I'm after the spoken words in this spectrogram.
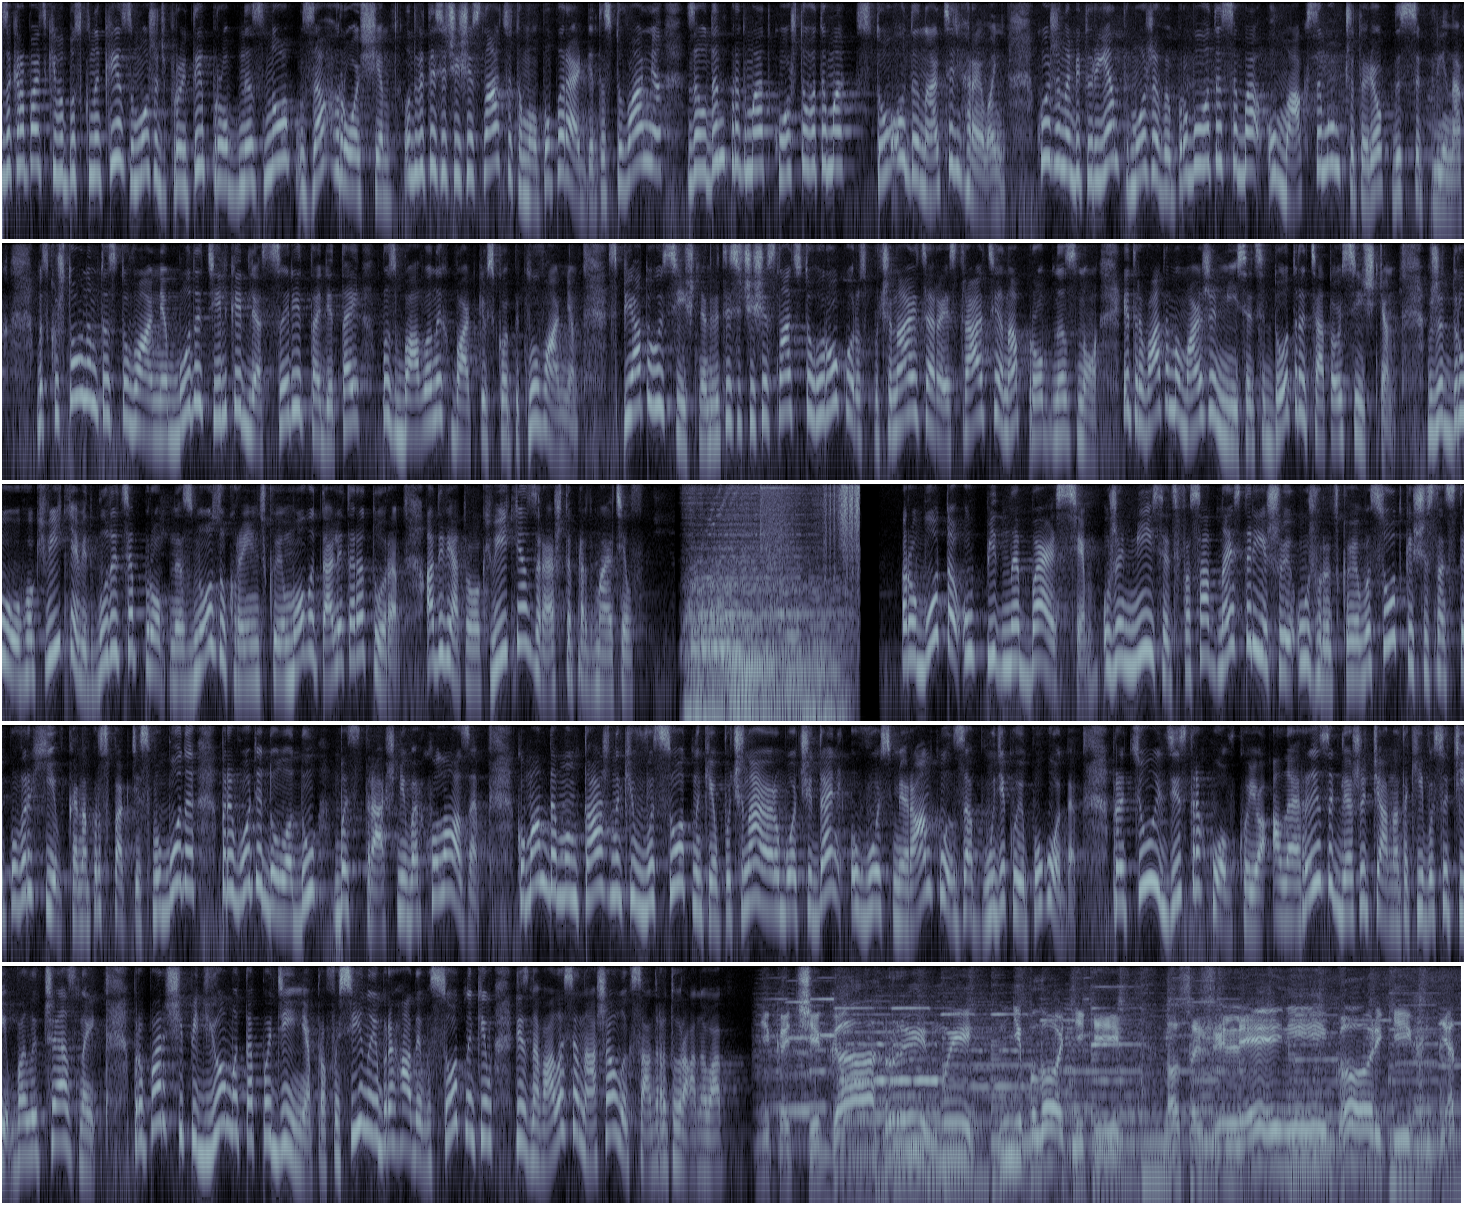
Закарпатські випускники зможуть пройти пробне ЗНО за гроші. У 2016-му попереднє тестування за один предмет коштуватиме 111 гривень. Кожен абітурієнт може випробувати себе у максимум чотирьох дисциплінах. Безкоштовним тестування буде тільки для сиріт та дітей, позбавлених батьківського піклування. З 5 січня 2016 року розпочинається реєстрація на пробне ЗНО і триватиме майже місяць до 30 січня. Вже 2 квітня відбудеться пробне ЗНО з української мови та літератури, а 9 квітня з решти предметів. Робота у піднебесі. Уже місяць фасад найстарішої ужгородської висотки 16-поверхівки на проспекті Свободи приводять до ладу безстрашні верхолази. Команда монтажників-висотників починає робочий день о 8 ранку за будь-якої погоди. Працюють зі страховкою, але ризик для життя на такій висоті величезний. Про перші підйоми та падіння професійної бригади висотників дізнавалася наша Олександра Туранова. Не кочегары мы, не плотники, но сожалений горьких нет.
